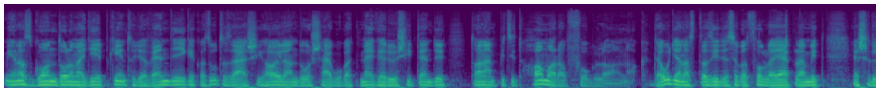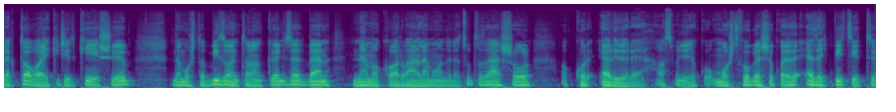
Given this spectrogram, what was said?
Én azt gondolom egyébként, hogy a vendégek az utazási hajlandóságukat megerősítendő talán picit hamarabb foglalnak. De ugyanazt az időszakot foglalják le, amit esetleg tavaly kicsit később, de most a bizonytalan környezetben nem akarván lemondani az utazásról, akkor előre azt mondja, hogy akkor most foglal, és akkor ez egy picit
